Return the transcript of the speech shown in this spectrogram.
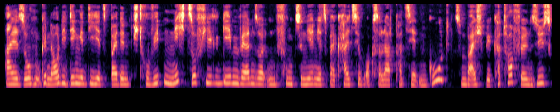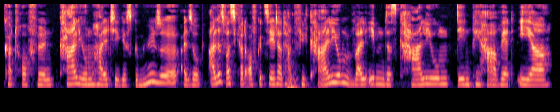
Also genau die Dinge, die jetzt bei den Stroviten nicht so viel gegeben werden sollten, funktionieren jetzt bei Calciumoxalat-Patienten gut. Zum Beispiel Kartoffeln, Süßkartoffeln, kaliumhaltiges Gemüse. Also alles, was ich gerade aufgezählt habe, hat viel Kalium, weil eben das Kalium den pH-Wert eher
